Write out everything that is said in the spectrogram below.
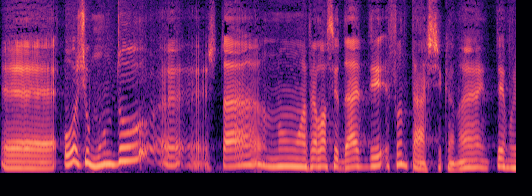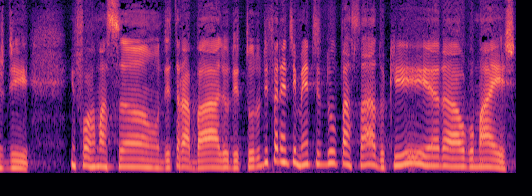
Eh, hoje o mundo eh, está numa velocidade fantástica, né, em termos de informação, de trabalho, de tudo, diferentemente do passado, que era algo mais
